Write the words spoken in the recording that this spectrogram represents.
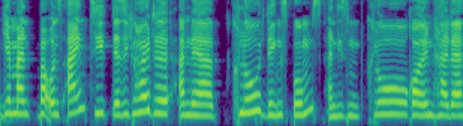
jemand bei uns einzieht, der sich heute an der Klo-Dingsbums, an diesem Klo-Rollenhalter,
